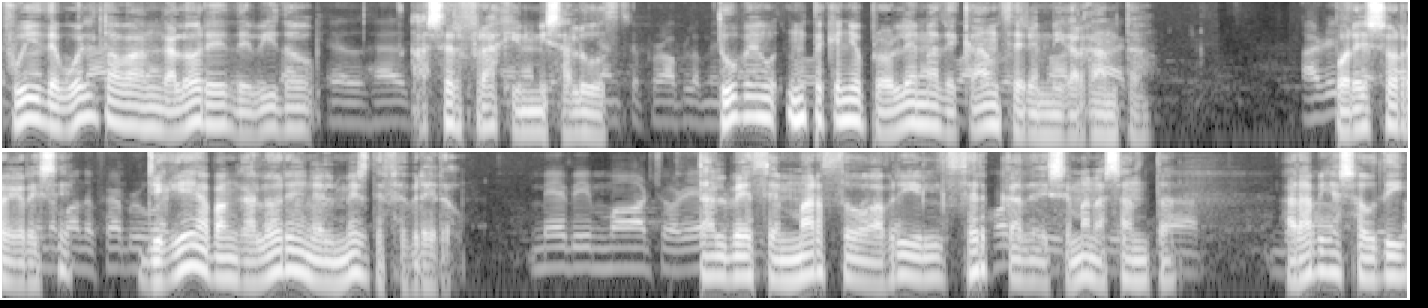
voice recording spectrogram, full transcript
Fui devuelto a Bangalore debido a ser frágil mi salud. Tuve un pequeño problema de cáncer en mi garganta. Por eso regresé. Llegué a Bangalore en el mes de febrero. Tal vez en marzo o abril, cerca de Semana Santa, Arabia Saudí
